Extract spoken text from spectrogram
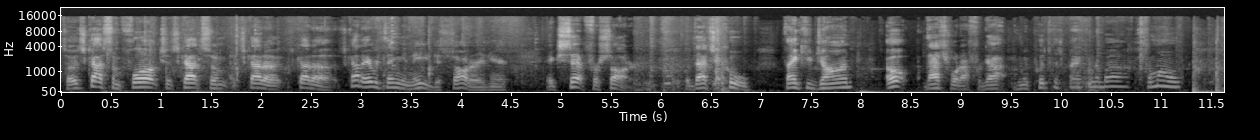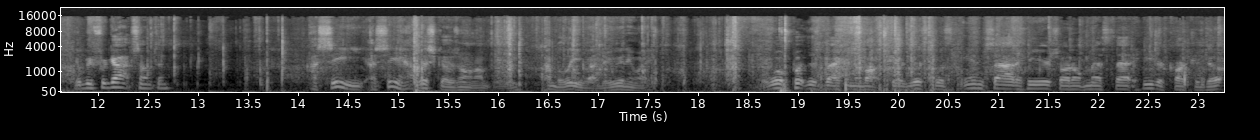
So it's got some flux. It's got some. It's got a. It's got a. It's got everything you need to solder in here, except for solder. But that's cool. Thank you, John. Oh, that's what I forgot. Let me put this back in the box. Come on. You'll be forgot something. I see. I see how this goes on. I believe. I believe I do. Anyway. We'll put this back in the box here. This was inside of here, so I don't mess that heater cartridge up.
